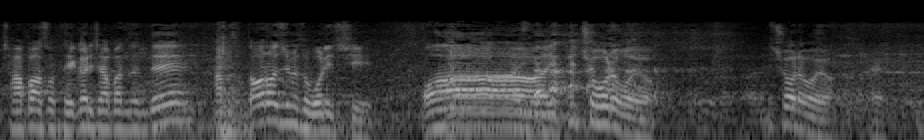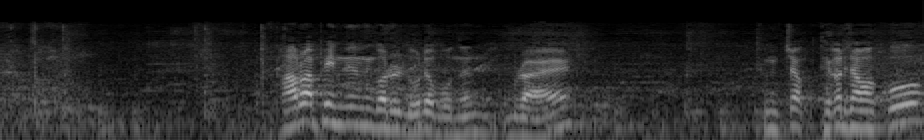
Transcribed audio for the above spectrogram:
잡아서 대가리 잡았는데 하면서 떨어지면서 원위치. 와, 이 피추 어려워요. 피추 어려워요. 네. 바로 앞에 있는 거를 노려보는 무랄. 등짝 대가리 잡았고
